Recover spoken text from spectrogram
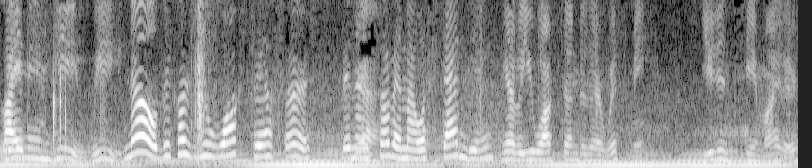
like mean he? We. no, because you walked there first. Then Yeah. I saw them. I was standing. Yeah, but you walked under there with me. You didn't see him either.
